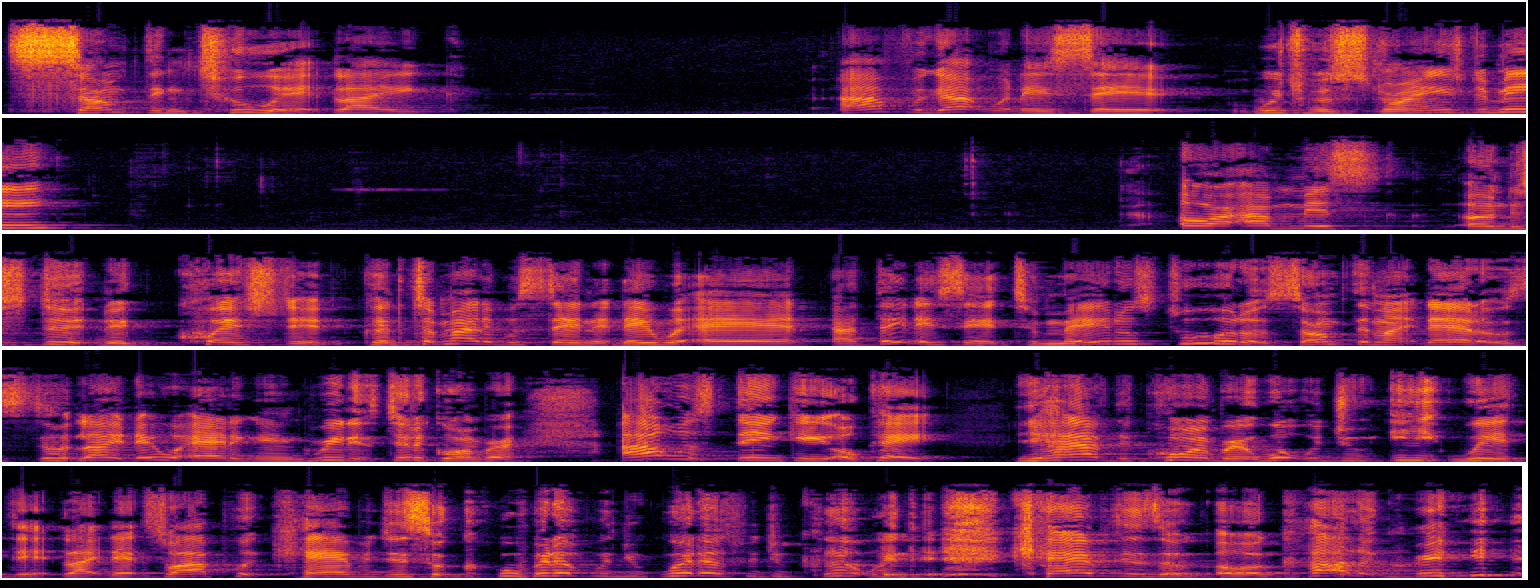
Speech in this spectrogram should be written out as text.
something to it, like I forgot what they said, which was strange to me. Or I misunderstood the question because somebody was saying that they would add, I think they said tomatoes to it or something like that, or like they were adding ingredients to the cornbread. I was thinking, okay, you have the cornbread. What would you eat with it? Like that. So I put cabbages or what else would you, what else would you cook with it? Cabbages or, or collard greens.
